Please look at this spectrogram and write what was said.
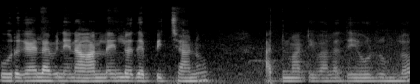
కూరగాయలు అవి నేను ఆన్లైన్లో తెప్పించాను. అన్నమాట ఇవాళ దేవుడి రూమ్లో.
